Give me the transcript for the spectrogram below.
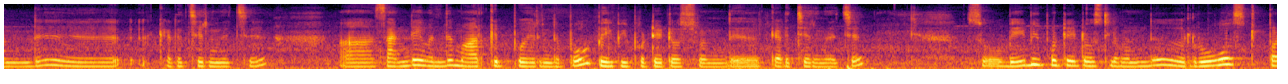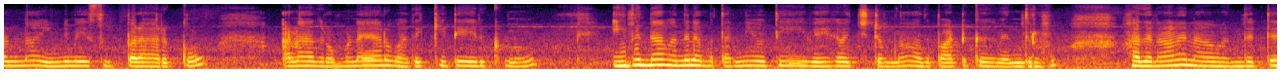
வந்து கிடச்சிருந்துச்சு. சண்டே வந்து மார்க்கெட் போயிருந்தப்போ பேபி பொட்டேட்டோஸ் வந்து கிடச்சிருந்துச்சு. ஸோ பேபி பொட்டேட்டோஸில் வந்து ரோஸ்ட் பண்ணால் இன்னுமே சூப்பராக இருக்கும். ஆனால் அது ரொம்ப நேரம் வதக்கிட்டே இருக்கணும். இதுனா வந்து நம்ம தண்ணி ஊற்றி வேக வச்சிட்டோம்னா அது பாட்டுக்கு வெந்துடும் அதனால் நான் வந்துட்டு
